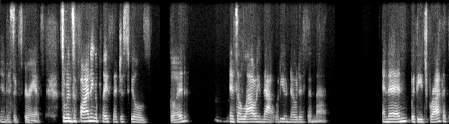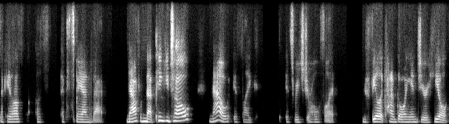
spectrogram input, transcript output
in this experience. So into finding a place that just feels good, mm-hmm. it's allowing that. What do you notice in that? And then with each breath, it's like, okay, let's, let's expand that. Now from that pinky toe, now it's like it's reached your whole foot. You feel it kind of going into your heel.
